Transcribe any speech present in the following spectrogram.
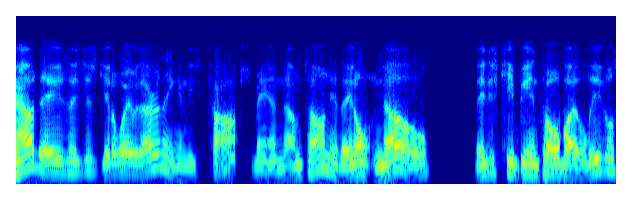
Nowadays, they just get away with everything, and these cops, man, I'm telling you, they don't know. They just keep being told by the legal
